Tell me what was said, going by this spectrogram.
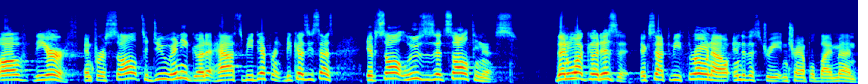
of the earth. And for salt to do any good, it has to be different. Because he says, if salt loses its saltiness, then what good is it except to be thrown out into the street and trampled by men?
